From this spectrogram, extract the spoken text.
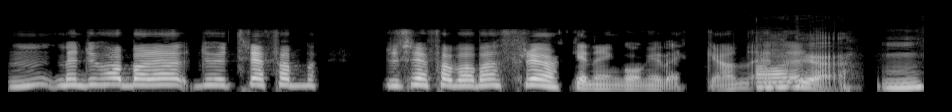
mm, men du har bara, du träffar, du träffar bara fröken en gång i veckan? Ja, eller? det gör jag. Mm.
